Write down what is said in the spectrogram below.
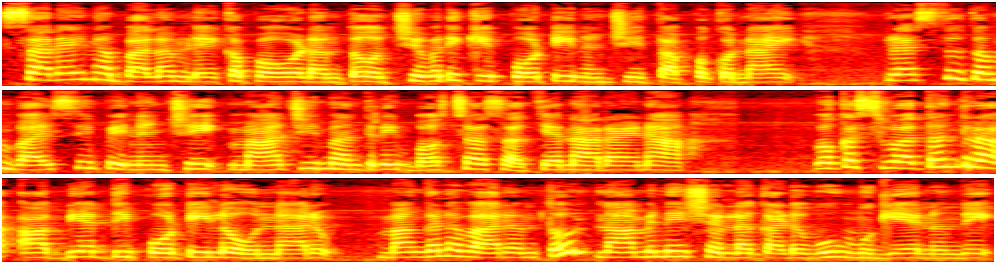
సరైన బలం లేకపోవడంతో చివరికి పోటీ నుంచి తప్పుకున్నాయి. ప్రస్తుతం వైసీపీ నుంచి మాజీ మంత్రి బొత్స సత్యనారాయణ ఒక స్వతంత్ర అభ్యర్థి పోటీలో ఉన్నారు. మంగళవారంతో నామినేషన్ల గడువు ముగియనుంది.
